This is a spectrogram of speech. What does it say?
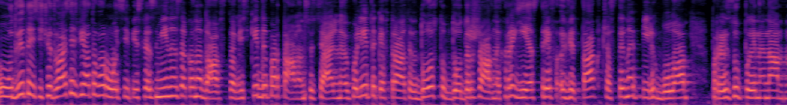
У 2025 році, після зміни законодавства, міський департамент соціальної політики втратив доступ до державних реєстрів. Відтак, частина пільг була призупинена.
